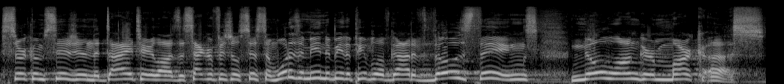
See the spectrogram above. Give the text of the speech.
circumcision, the dietary laws, the sacrificial system, what does it mean to be the people of God if those things no longer mark us?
